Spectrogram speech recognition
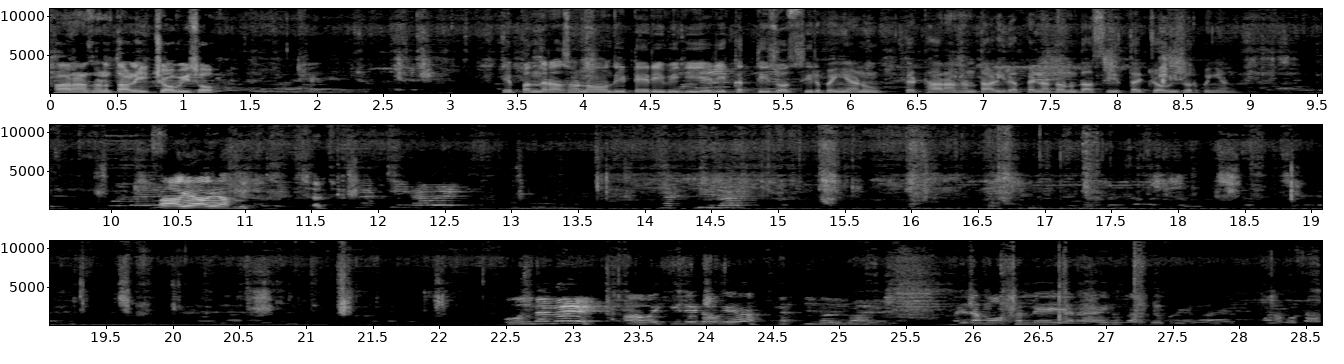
1847 2400 ਇਹ 1509 ਦੀ ਢੇਰੀ ਵਿਕੀ ਹੈ ਜੀ 3180 ਰੁਪਈਆ ਨੂੰ ਤੇ 1847 ਦਾ ਪਹਿਲਾਂ ਤੁਹਾਨੂੰ ਦੱਸ ਹੀ ਦਿੱਤਾ 2400 ਰੁਪਈਆ ਨੂੰ। ਆ ਗਿਆ ਆ ਗਿਆ। ਬੋਲਦੇ ਗਏ ਹਾਂ ਬਈ ਕੀ ਰੇਟ ਹੋ ਗਿਆ? 2900 ਦੀ ਬਾਜ ਇਹਦਾ ਬਹੁਤ ਥੱਲੇ ਆ ਯਾਰ ਇਹਨੂੰ ਕਰ ਦਿਓ ਪ੍ਰੇਮ ਮਾੜਾ ਮੋਟਾ।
